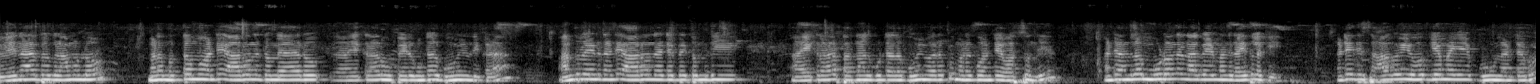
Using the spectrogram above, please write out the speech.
వేనాయపు గ్రామంలో మన మొత్తము అంటే ఆరు వందల తొంభై ఆరు ఎకరాలు ముప్పై ఏడు గుంటలు భూమి ఉంది ఇక్కడ. అందులో ఏంటంటే ఆరు వందల డెబ్బై తొమ్మిది ఆ, ఎకరాల పద్నాలుగు గుంటల భూమి వరకు మనకు అంటే వస్తుంది. అంటే అందులో మూడు వందల నలభై ఏడు మంది రైతులకి అంటే ఇది సాగు యోగ్యమయ్యే భూములు అంటారు.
